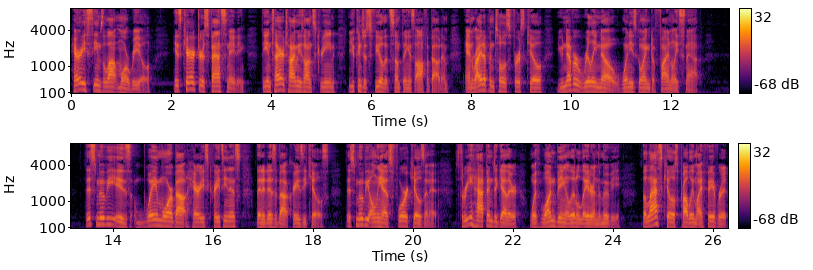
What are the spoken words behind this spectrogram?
Harry seems a lot more real. His character is fascinating. The entire time he's on screen, you can just feel that something is off about him, and right up until his first kill, you never really know when he's going to finally snap. This movie is way more about Harry's craziness than it is about crazy kills. This movie only has four kills in it. Three happen together, with one being a little later in the movie. The last kill is probably my favorite,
